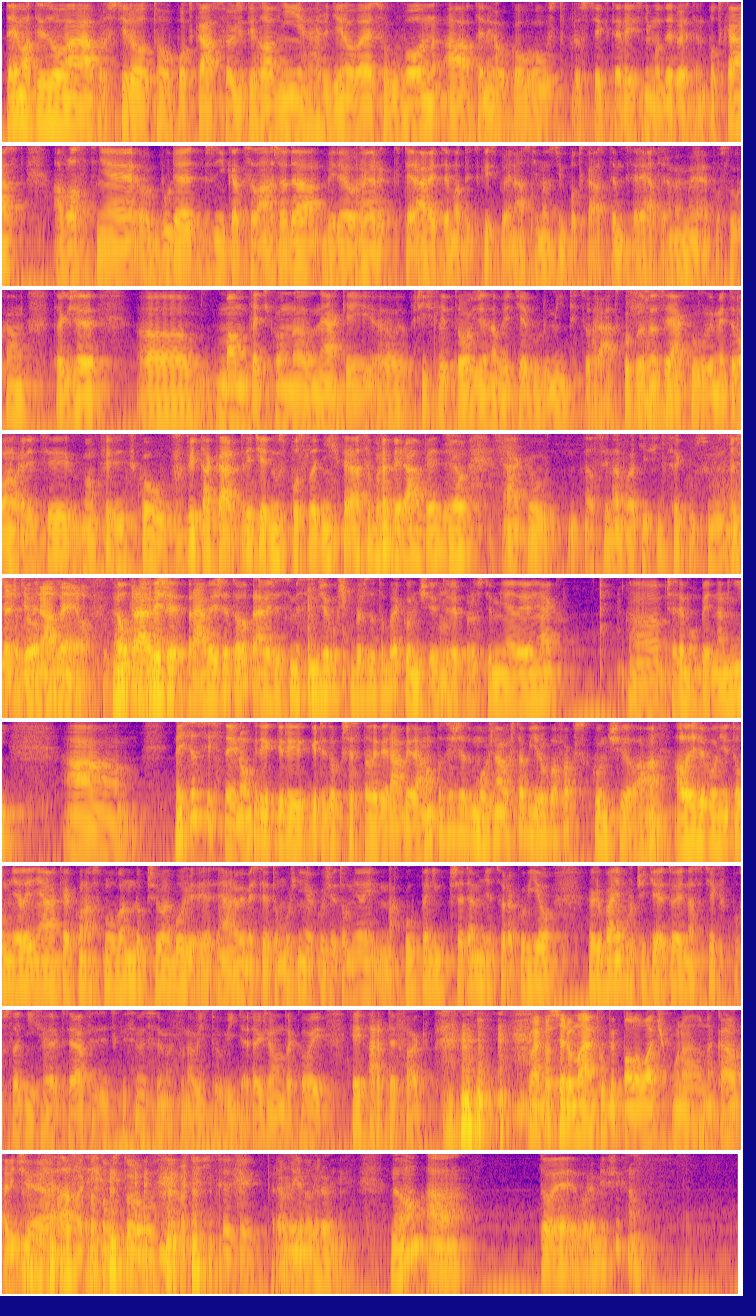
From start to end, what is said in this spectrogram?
tematizovaná prostě do toho podcastu, takže ty hlavní hrdinové jsou von a ten jeho co-host, prostě, který s ním moderuje ten podcast a vlastně bude vznikat celá řada videoher, která je tematicky spojená s tím, s tím podcastem, který já teda mimo poslouchám, takže Uh, mám teď nějaký uh, příslip toho, že na Vitě budu mít co hrát. Koupil jsem si nějakou limitovanou edici, mám fyzickou Vita cartridge, jednu z posledních, která se bude vyrábět, jo? nějakou asi na 2000 kusů. Myslím, se ještě vyrábí, jo? No právě že, právě že to, právě že si myslím, že už brzo to bude končit, hmm. že prostě měli nějak uh, předem objednaný a Nejsem si stejno, kdy, kdy, kdy to přestali vyrábět. Já mám pocit, že možná už ta výroba fakt skončila, hmm. ale že oni to měli nějak jako nasmluvanou dopředu, nebo já nevím, jestli je to možné, jako že to měli nakoupený předem, něco takového. Každopádně určitě je to jedna z těch posledních her, která fyzicky si myslím jako na Vítu vyjde, takže mám takový, artefakt. Mají prostě doma jako vypalovačku na, na cartridge a Asi. jako toustou 2000. No a to je ode mě všechno.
